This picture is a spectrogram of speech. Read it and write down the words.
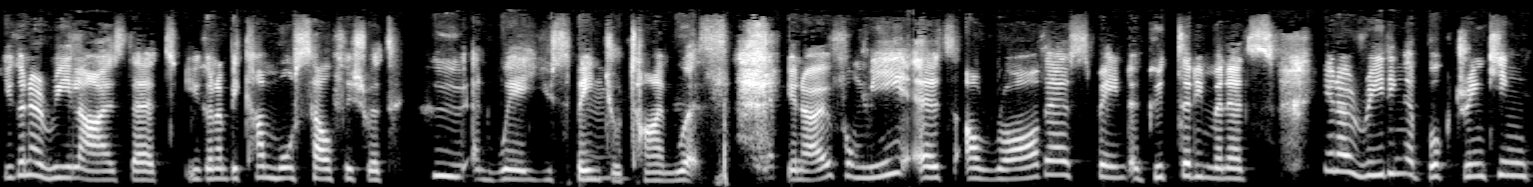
you're going to realize that you're going to become more selfish with who and where you spend mm. your time with. You know, for me, it's I'll rather spend a good 30 minutes, you know, reading a book, drinking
